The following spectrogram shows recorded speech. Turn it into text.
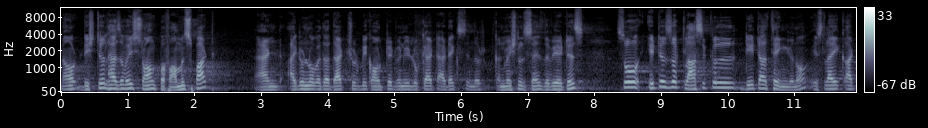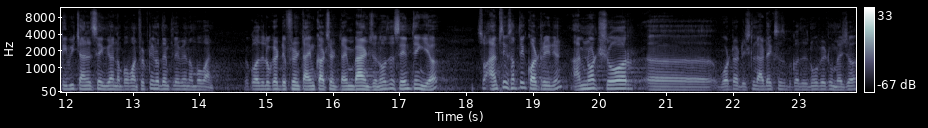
Now, digital has a very strong performance part, and I don't know whether that should be counted when we look at adex in the conventional sense, the way it is. So it is a classical data thing, you know. It's like our TV channel saying we are number one. 15 of them claim we are number one because they look at different time cuts and time bands, you know. the same thing here. So I'm saying something quaternion. I'm not sure uh, what a digital adex is because there's no way to measure,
